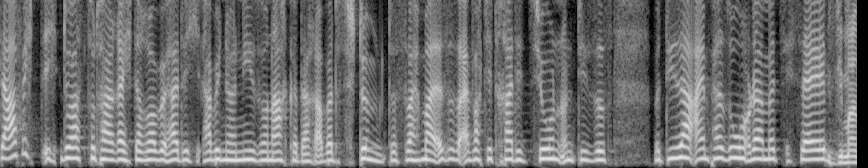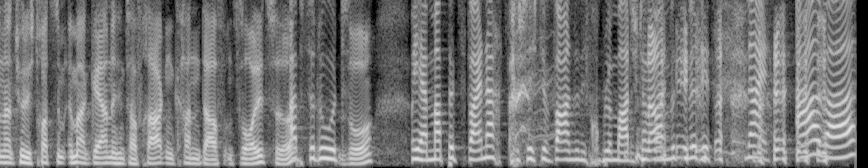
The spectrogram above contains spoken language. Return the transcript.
darf ich, ich, du hast total recht, darüber hatte ich, habe ich noch nie so nachgedacht, aber das stimmt. Das, manchmal ist es einfach die Tradition und dieses mit dieser einen Person oder mit sich selbst. die man natürlich trotzdem immer gerne hinterfragen kann, darf und sollte. Absolut. So. Ja, Muppets Weihnachtsgeschichte wahnsinnig problematisch. Darüber Nein. müssen wir reden. Nein, aber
